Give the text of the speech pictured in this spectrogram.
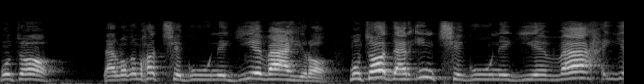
منتها در واقع می‌خواد چگونگی وحی را منتها در این چگونگی وحی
